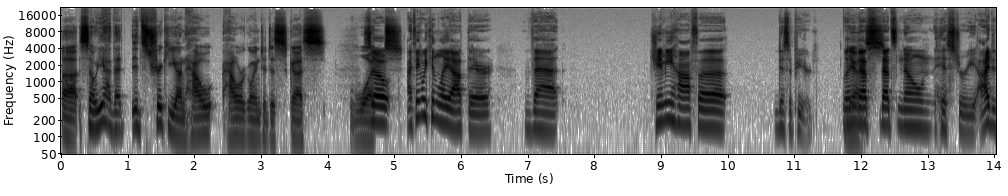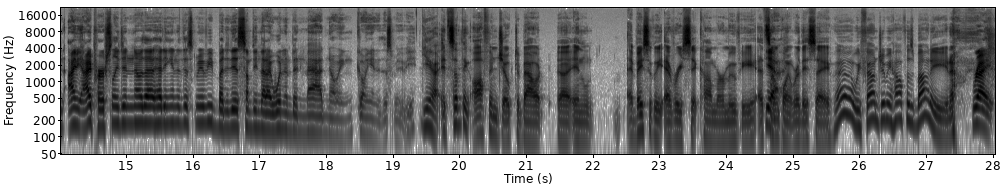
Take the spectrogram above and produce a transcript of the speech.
Uh, so yeah, that it's tricky on how how we're going to discuss what. So I think we can lay out there that Jimmy Hoffa disappeared. I think that's Yes. that's known history. I didn't. I mean, I personally didn't know that heading into this movie, but it is something that I wouldn't have been mad knowing going into this movie. yeah, it's something often joked about uh, in basically every sitcom or movie at Yeah. some point where they say, "Oh, we found Jimmy Hoffa's body," you know. Right.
